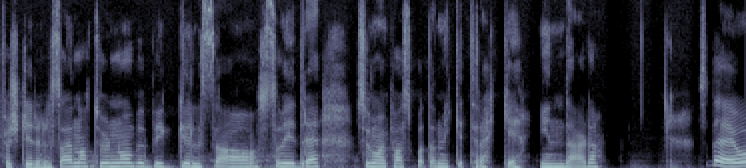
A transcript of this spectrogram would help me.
forstyrrelser i naturen nå, bebyggelser og så videre. Så vi må jo passe på at de ikke trekker inn der, da. Så det er jo,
